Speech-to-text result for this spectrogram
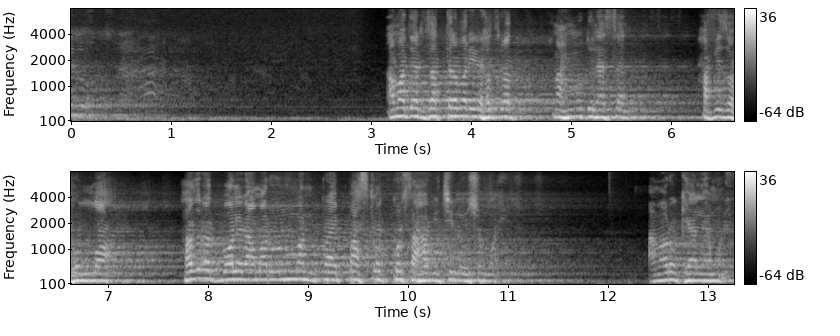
ছিল। আমাদের যাত্রাবাড়ির হজরত মাহমুদুল হাসান, হাফিজাহুল্লাহ। হজরত বলেন, আমার অনুমান প্রায় পাঁচ লক্ষ সাহাবি ছিল ওই সময়। আমারও খেয়াল এমনই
